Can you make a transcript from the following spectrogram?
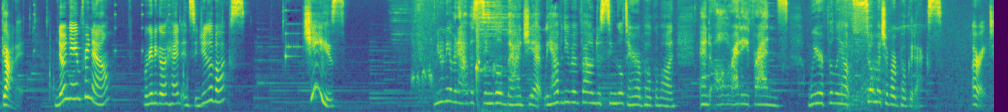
Got it. No name for now, we're gonna go ahead and send you the box. Jeez! We don't even have a single badge yet. We haven't even found a single Tera Pokemon. And already, friends, we are filling out so much of our Pokedex. All right,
